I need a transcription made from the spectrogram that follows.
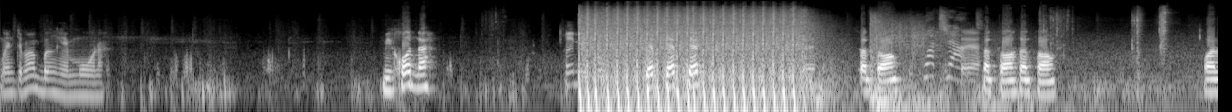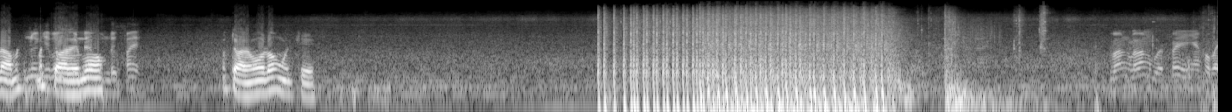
หมือนจะมาเบิ่งแหมหมูนะมีคนนะเฮ้ยมีคนเจ็บเจ็บเจ็บสันสอง Watch แต่ out! สันสองสันสองว่าแล้วมันเรื่องมันที่จอดไอ้โมผมดึกไฟมันจอดไอ้โมลงเมื่อกี้ระวังระวังเบิดไปแย่งเข้าไป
